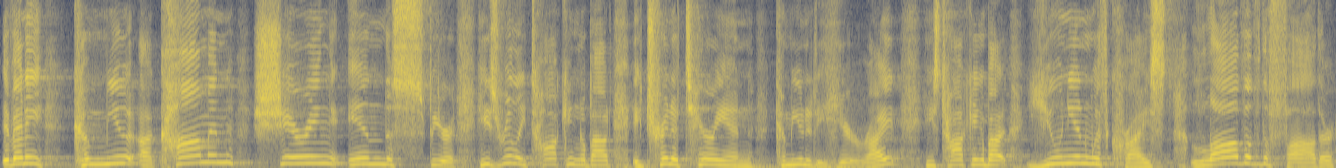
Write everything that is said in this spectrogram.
if any commu- uh, common sharing in the Spirit, he's really talking about a Trinitarian community here, right? He's talking about union with Christ, love of the Father,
